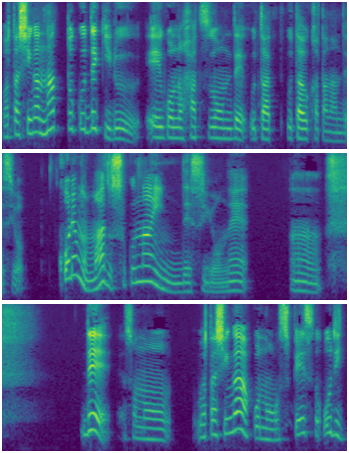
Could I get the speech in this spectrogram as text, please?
私が納得できる英語の発音で歌、歌う方なんですよ。これもまず少ないんですよね。うん。で、その、私がこのスペースオディテ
